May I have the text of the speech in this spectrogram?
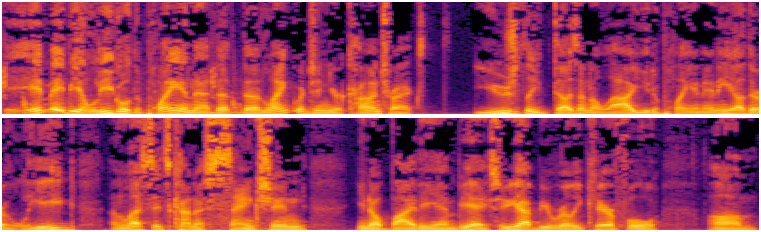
it may be illegal to play in that. The, the language in your contracts usually doesn't allow you to play in any other league unless it's kind of sanctioned, you know, by the NBA. So you gotta be really careful, um,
